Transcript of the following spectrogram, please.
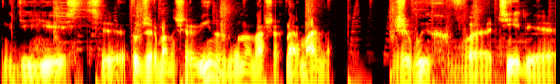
где есть э, тот же Роман Шервина, но на наших нормально, живых в теле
